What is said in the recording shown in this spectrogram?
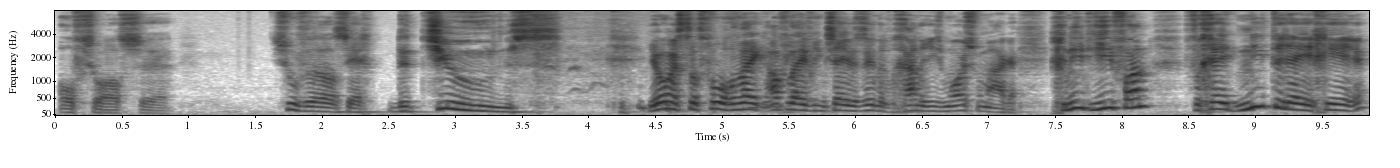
Of zoals eh Soever zegt, de tunes. Jongens, tot volgende week, aflevering 27. We gaan er iets moois van maken. Geniet hiervan. Vergeet niet te reageren.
